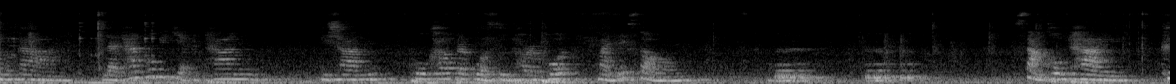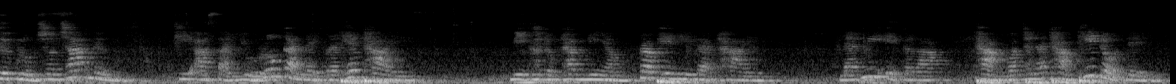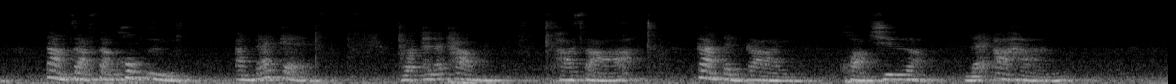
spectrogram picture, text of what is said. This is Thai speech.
รมการ และท่านผู้มีเกียรติทุกท่าน ดิฉัน ผู้เข้าประกวดสุนทรพจน์หมายเลขสอง สังคมไทยคือกลุ่มชนชาติหนึ่ง ที่อาศัยอยู่ร่วมกันในประเทศไทย มีขนบธรรมเนียมประเพณีแบบไทย และมีเอกลักษณ์ทางวัฒนธรรมที่โดดเด่น ต่างจากสังคมอื่น อันได้แก่ วัฒนธรรม ภาษา การแต่งกาย ความเชื่อ และอาหาร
